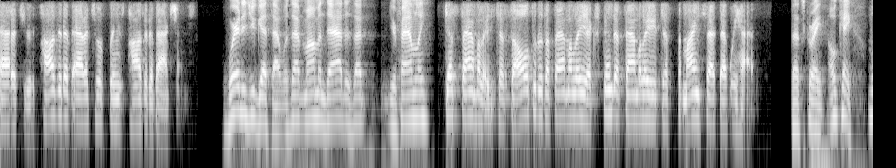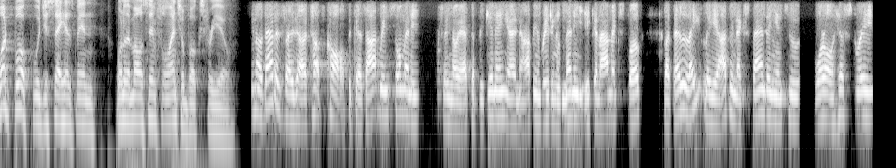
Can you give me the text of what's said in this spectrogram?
attitude. Positive attitude brings positive actions. Where did you get that? Was that mom and dad? Is that your family? Just family, just all through the family, extended family, just the mindset that we had. That's great. Okay. What book would you say has been one of the most influential books for you? You know, that is a, a tough call because I read so many books, you know, at the beginning, and I've been reading many economics books. But then lately, I've been expanding into world history,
